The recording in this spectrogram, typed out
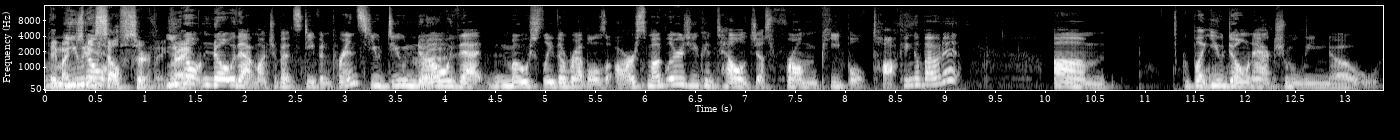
They might You just be self-serving, You right? don't know that much about Stephen Prince. You do know Right. that mostly the rebels are smugglers. You can tell just from people talking about it. Um, but you don't actually know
